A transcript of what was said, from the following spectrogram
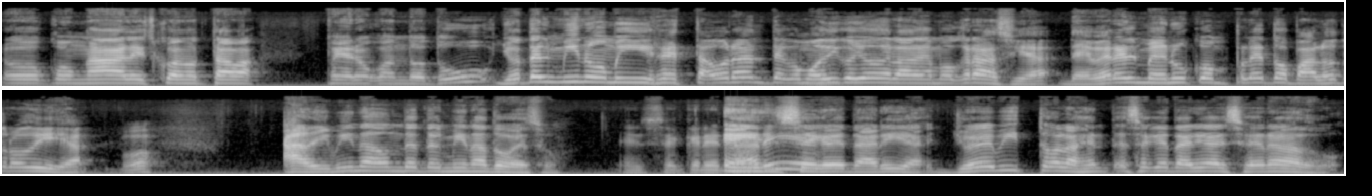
o con Alex cuando estaba. Pero cuando tú, yo termino mi restaurante, como digo yo, de la democracia, de ver el menú completo para el otro día, Oh, adivina dónde termina todo eso. en secretaría. En secretaría. Yo he visto a la gente de secretaría del Senado,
